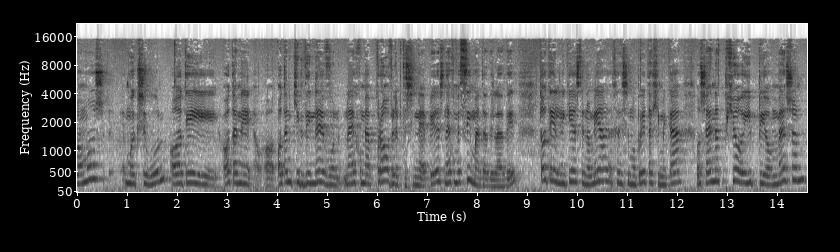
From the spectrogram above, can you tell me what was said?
όμως, μου εξηγούν ότι όταν, όταν κινδυνεύουν να έχουμε απρόβλεπτες συνέπειες, να έχουμε θύματα δηλαδή, τότε η ελληνική αστυνομία χρησιμοποιεί τα χημικά ως ένα πιο ήπιο μέσον,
